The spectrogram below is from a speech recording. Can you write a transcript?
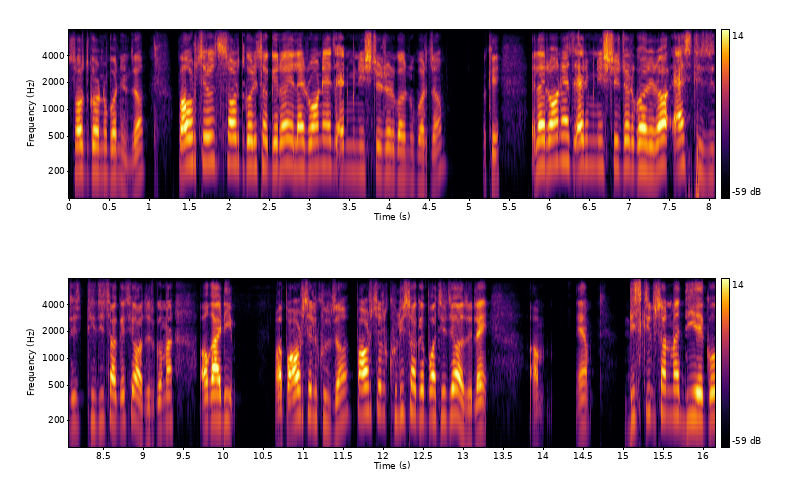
सर्च गर्नुपर्ने हुन्छ। पावर सेल सर्च गरिसकेर यसलाई रन एज एडमिनिस्ट्रेटर गर्नुपर्छ। ओके? यसलाई रन एज एडमिनिस्ट्रेटर गरेर एस थिचि थिचिसकेपछि हजुरकोमा अगाडि पावर सेल खुल्छ। पावर सेल खुलिसकेपछि चाहिँ हजुरलाई यहाँ डिस्क्रिप्सनमा दिएको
